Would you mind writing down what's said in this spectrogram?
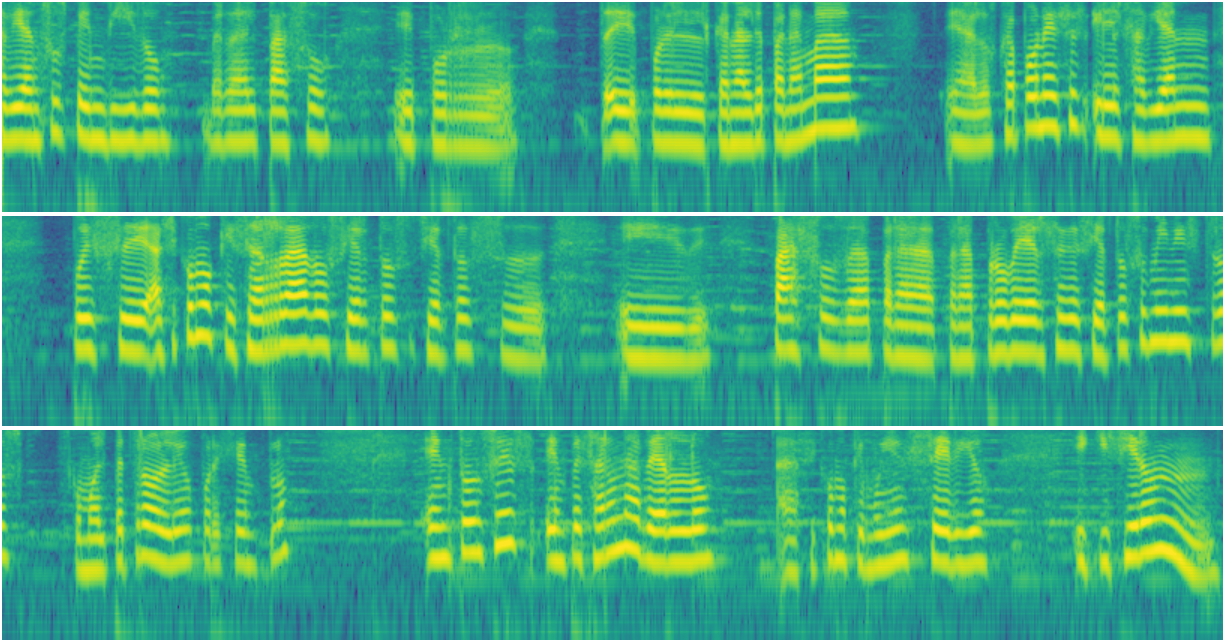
habían suspendido, ¿verdad? El paso por, por el canal de Panamá a los japoneses y les habían pues eh, así como que cerrado ciertos, ciertos eh, eh, pasos Para, para proveerse de ciertos suministros, como el petróleo, por ejemplo. Entonces empezaron a verlo así como que muy en serio y quisieron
